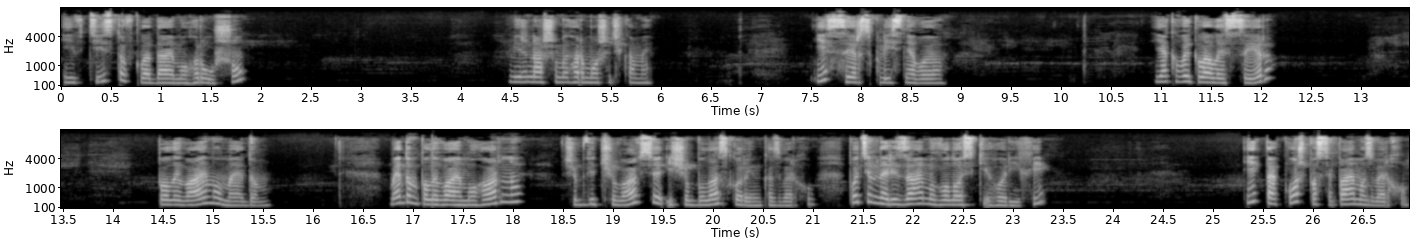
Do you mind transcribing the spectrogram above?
І в тісто вкладаємо грушу між нашими гармошечками і сир з пліснявою. Як виклали сир, поливаємо медом. Медом поливаємо гарно, щоб відчувався і щоб була скоринка зверху. Потім нарізаємо волоські горіхи і також посипаємо зверху.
